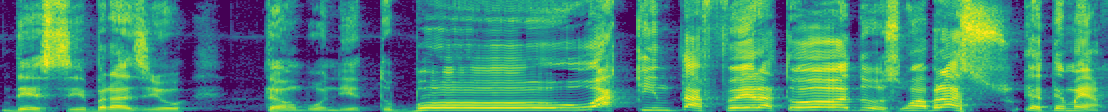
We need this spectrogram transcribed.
desse Brasil tão bonito. Boa quinta-feira a todos, um abraço e até amanhã.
